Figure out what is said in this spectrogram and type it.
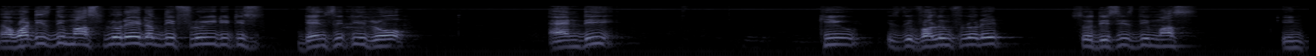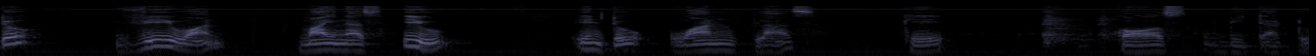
Now, what is the mass flow rate of the fluid? It is density rho and the Q is the volume flow rate. So, this is the mass into V1 minus U into 1 plus K cos beta 2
